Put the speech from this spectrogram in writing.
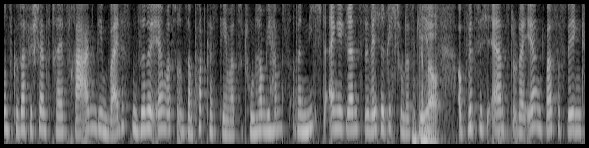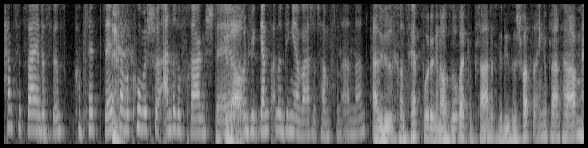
uns gesagt, wir stellen uns drei Fragen, die im weitesten Sinne irgendwas mit unserem Podcast-Thema zu tun haben. Wir haben es aber nicht eingegrenzt, in welche Richtung das geht. Genau. Ob witzig, ernst oder irgendwas. Deswegen kann es jetzt sein, dass wir uns komplett seltsame, komische, andere Fragen stellen Genau. und wir ganz andere Dinge erwartet haben von anderen. Also dieses Konzept wurde genau so weit geplant, dass wir diese Shots eingeplant haben,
